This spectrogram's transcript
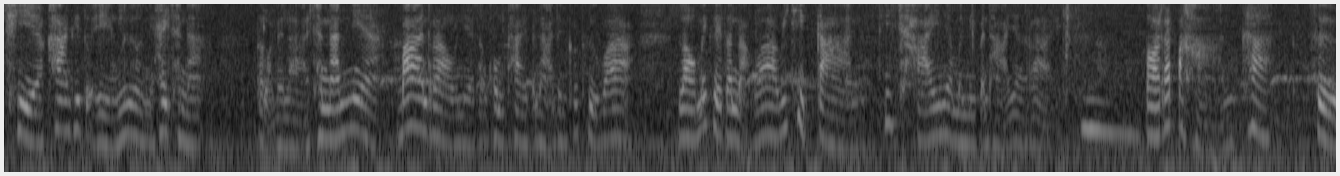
เชียร์ข้างที่ตัวเองเลือกเนี่ยให้ชนะตลอดเวลา ฉะนั้นเนี่ยบ้านเราเนี่ยสังคมไทยปัญหาหนึ่งก็คือว่า เราไม่เคยตระหนักว่าวิธีการที่ใช้เนี่ยมันมีปัญหาอย่างไรตอนรับประหารค่ะ สื่อ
